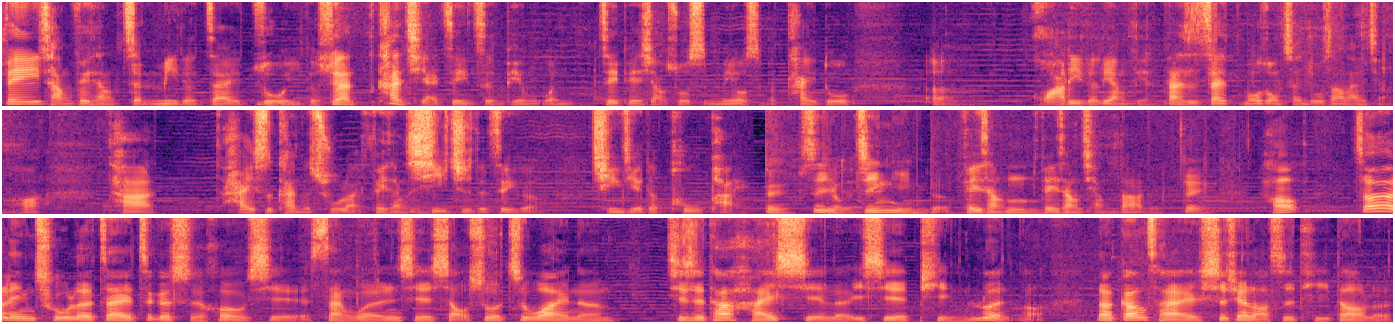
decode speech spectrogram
非常非常缜密的在做一个，虽然看起来这一整篇文这篇小说是没有什么太多呃华丽的亮点，但是在某种程度上来讲的话，它还是看得出来非常细致的这个情节的铺排。对，是有经营的，非常非常强大的。对，好，张爱玲除了在这个时候写散文、写小说之外呢，其实他还写了一些评论啊。那刚才世轩老师提到了。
